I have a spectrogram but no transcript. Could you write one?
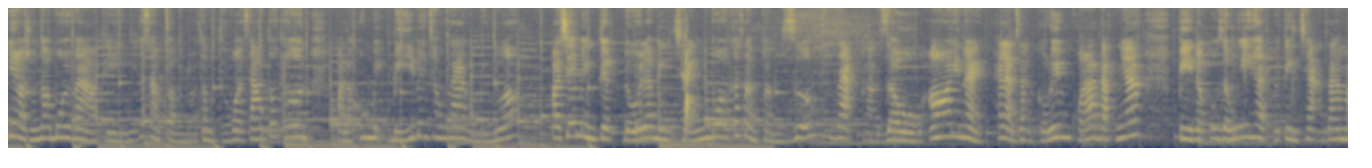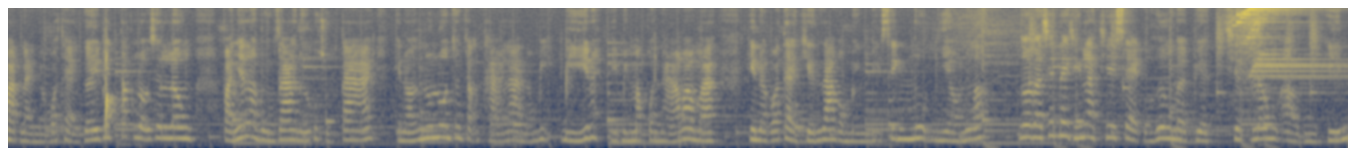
Khi nào chúng ta bôi vào thì những cái sản phẩm nó thẩm thấu vào da tốt hơn. Và nó không bị bí bên trong da của mình nữa và chị mình tuyệt đối là mình tránh mua các sản phẩm dưỡng dạng uh, dầu oi này hay là dạng cream quá là đặc nhá. Vì nó cũng giống y hệt với tình trạng da mặt này nó có thể gây vết tắc lỗ chân lông và nhất là vùng da đứa của chúng ta ấy thì nó luôn luôn trong trạng thái là nó bị bí này vì mình mặc quần áo vào mà thì nó có thể khiến da của mình bị sinh mụn nhiều nữa rồi và trên đây chính là chia sẻ của Hương về việc triệt lông ở vùng kín.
